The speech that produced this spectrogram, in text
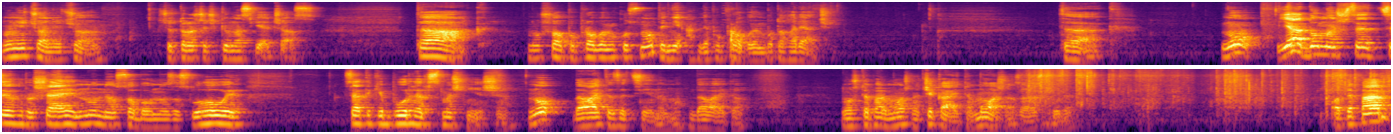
Ну нічого, нічого. Ще трошечки в нас є час. Так. Ну що, попробуємо куснути? Ні, не попробуємо, бо то гаряче. Так. Ну, я думаю, що це цих грошей ну, не особо воно заслуговує. Все-таки бургер смачніше. Ну, давайте зацінимо. Давайте. Ну ж тепер можна? Чекайте, можна зараз буде. От тепер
